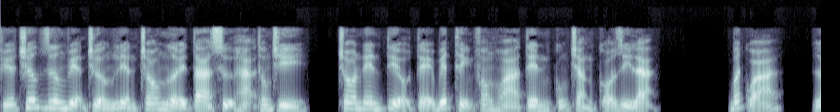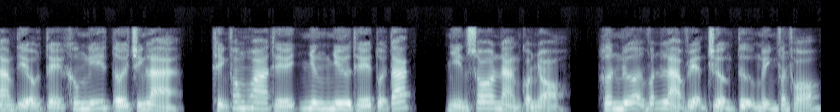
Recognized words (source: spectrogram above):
Phía trước Dương viện trưởng liền cho người ta sự hạ thông chi, cho nên tiểu tề biết Thịnh Phong Hoa tên cũng chẳng có gì lạ. Bất quá, làm tiểu tề không nghĩ tới chính là, thịnh phong hoa thế nhưng như thế tuổi tác, nhìn so nàng còn nhỏ, hơn nữa vẫn là viện trưởng tự mình phân phó,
